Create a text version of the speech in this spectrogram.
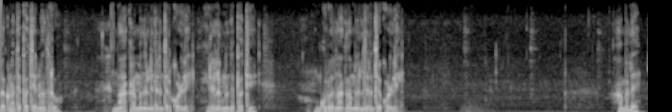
ಲಗ್ನಾಧಿಪತಿ ಏನಾದರೂ ನಾಲ್ಕನೇ ಮನೆಯಲ್ಲಿದ್ದಾರೆ ಅಂತ ತಿಳ್ಕೊಳ್ಳಿ. ಇಲ್ಲಿ ಲಗ್ನಾಧಿಪತಿ ಗುರು ನಾಲ್ಕನೇ ಮನೆಯಲ್ಲಿದ್ದಾರೆ ಅಂತ ತಿಳ್ಕೊಳ್ಳಿ. ಆಮೇಲೆ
